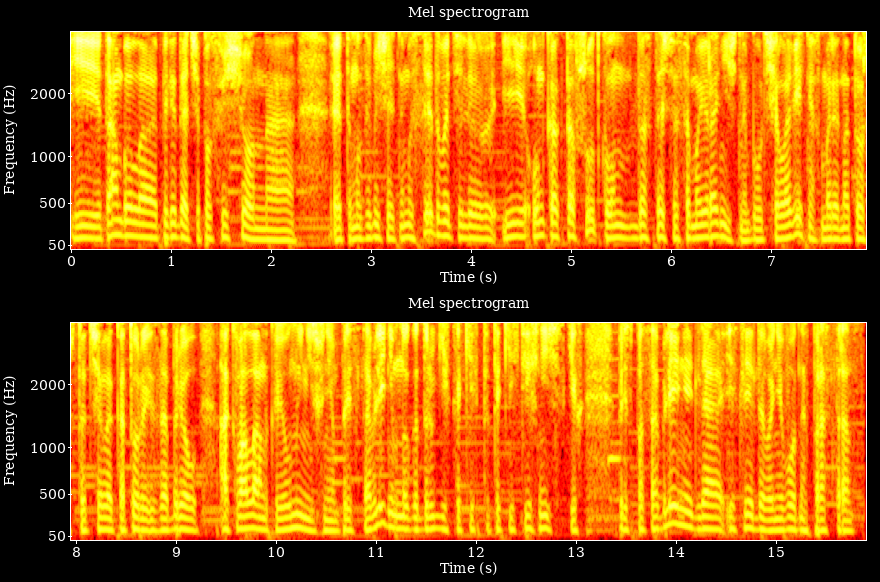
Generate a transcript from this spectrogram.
и там была передача, посвященная этому замечательному исследователю, и он как-то в шутку, он достаточно самоироничный был человек, несмотря на то, что человек, который изобрел акваланг в его нынешнем представлении, много других каких-то таких технических приспособлений для исследования водных пространств.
